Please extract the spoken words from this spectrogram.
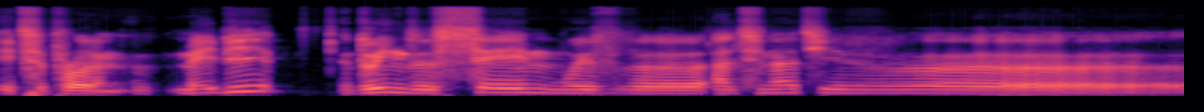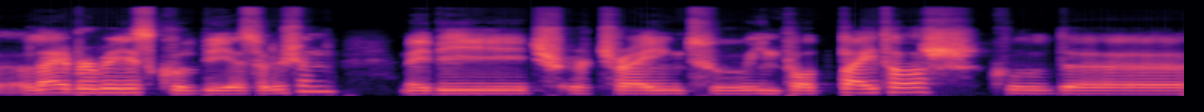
it's a problem. Maybe doing the same with uh, alternative uh, libraries could be a solution. Maybe tr trying to import PyTorch could uh,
